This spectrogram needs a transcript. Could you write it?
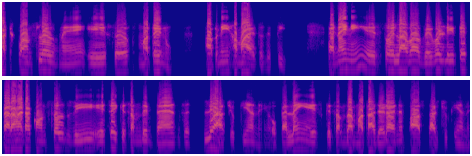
8 ਕਾਉਂਸਲਰਸ ਨੇ ਇਸ ਮਤੇ ਨੂੰ ਆਪਣੀ ਹਮਾਇਤ ਦਿੱਤੀ। ਐਨਾ ਹੀ ਨਹੀਂ, ਇਸ ਤੋਂ ਇਲਾਵਾ ਵੇਵਰਲੀ ਤੇ ਪੈਰਾਮੈਟਾ ਕਾਉਂਸਲਸ ਵੀ ਇਸੇ ਕਿਸਮ ਦੇ ਬੈਨਸ ਲਿਆ ਚੁੱਕੀਆਂ ਨੇ। ਉਹ ਪਹਿਲਾਂ ਹੀ ਇਸ ਕਿਸਮ ਦਾ ਮਤਾ ਜਿਹੜਾ ਇਹਨੇ ਪਾਸ ਕਰ ਚੁੱਕੀਆਂ ਨੇ।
